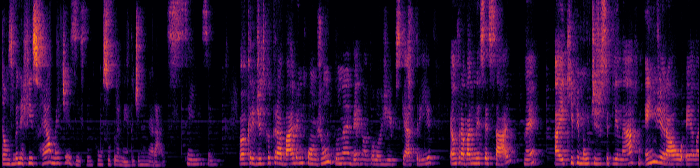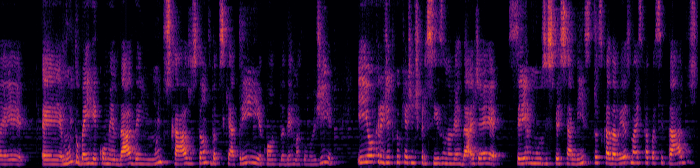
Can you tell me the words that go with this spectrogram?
Então, os benefícios realmente existem com o suplemento de minerais. Sim, sim. Eu acredito que o trabalho em conjunto, né, dermatologia e psiquiatria, é um trabalho necessário, né? A equipe multidisciplinar, em geral, ela é, é muito bem recomendada em muitos casos, tanto da psiquiatria quanto da dermatologia. E eu acredito que o que a gente precisa, na verdade, é sermos especialistas cada vez mais capacitados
